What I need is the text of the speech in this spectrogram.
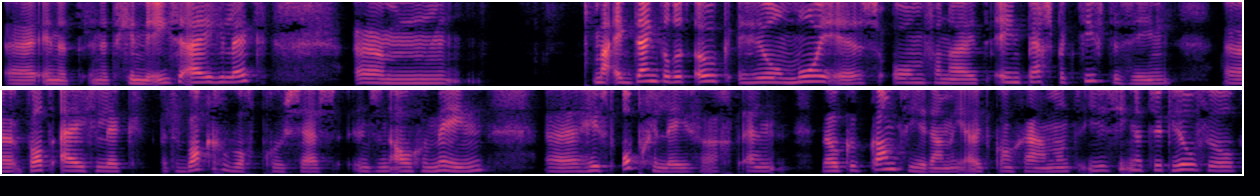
uh, in, het, in het genezen eigenlijk. Um, maar ik denk dat het ook heel mooi is om vanuit één perspectief te zien uh, wat eigenlijk het wakkerwordproces in zijn algemeen uh, heeft opgeleverd en welke kanten je daarmee uit kan gaan. Want je ziet natuurlijk heel veel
